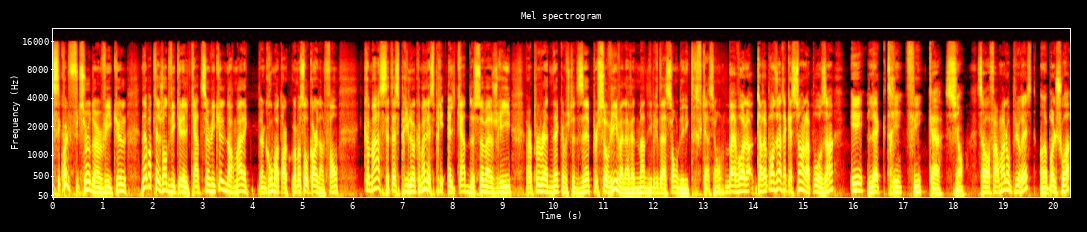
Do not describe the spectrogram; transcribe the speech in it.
c'est quoi le futur d'un véhicule, n'importe quel genre de véhicule L4, c'est un véhicule normal avec un gros moteur, un muscle car dans le fond. Comment cet esprit-là, comment l'esprit L4 de sauvagerie, un peu redneck, comme je te disais, peut survivre à l'avènement de l'hybridation ou de l'électrification? Ben voilà, t'as répondu à ta question en la posant. Électrification. Ça va faire mal aux puristes, on n'a pas le choix,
